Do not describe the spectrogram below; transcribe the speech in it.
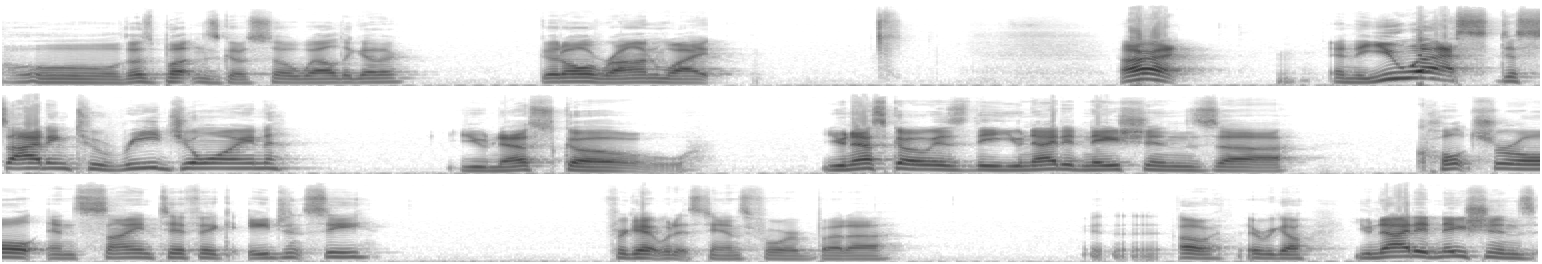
Oh, those buttons go so well together. Good old Ron White. All right. And the U.S. deciding to rejoin UNESCO. UNESCO is the United Nations uh, Cultural and Scientific Agency. forget what it stands for, but uh, oh, there we go. United Nations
